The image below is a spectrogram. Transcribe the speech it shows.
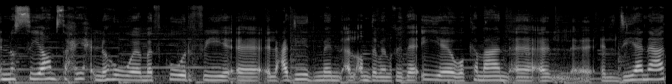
أنه الصيام صحيح أنه هو مذكور في آه، العديد من الأنظمة الغذائية وكمان آه، الديانات.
